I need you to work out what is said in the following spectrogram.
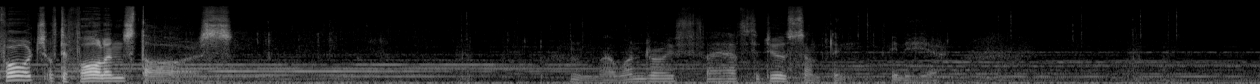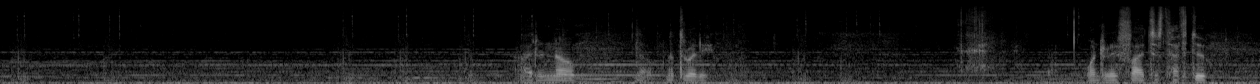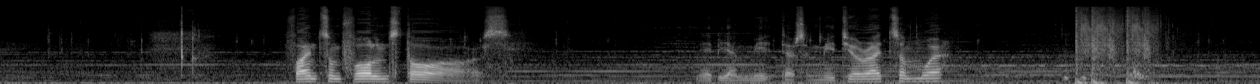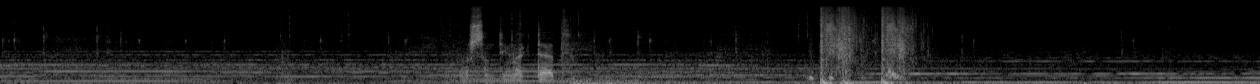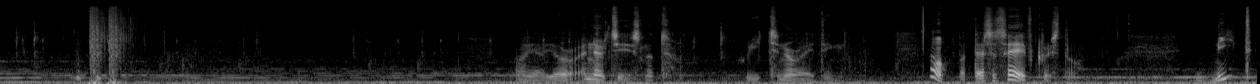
Forge of the Fallen Stars. Hmm, I wonder if I have to do something in here. I don't know. No, not really. Wonder if I just have to find some fallen stars. Maybe a there's a meteorite somewhere. Or something like that. Oh yeah, your energy is not regenerating. Oh, but there's a save crystal. Neat.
